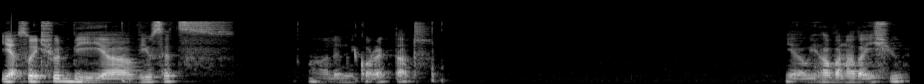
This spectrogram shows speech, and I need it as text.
Yeah, so it should be uh, view sets. Uh, let me correct that. Yeah, we have another issue.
